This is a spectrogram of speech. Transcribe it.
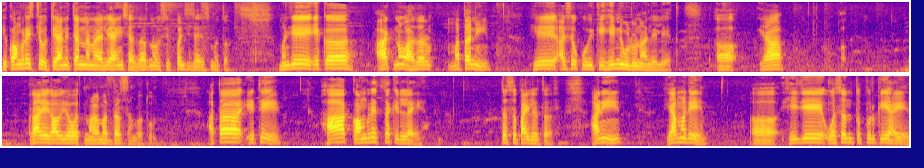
हे काँग्रेसचे होते आणि त्यांना मिळाली ऐंशी हजार नऊशे पंचेचाळीस मतं. म्हणजे एक आठ नऊ हजार मतांनी हे अशोक उईके हे निवडून आलेले आहेत. ह्या या राळेगाव यवतमाळ मतदारसंघातून. आता येथे हा काँग्रेसचा किल्ला आहे तसं पाहिलं तर. आणि यामध्ये हे जे वसंत पुरके आहेत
